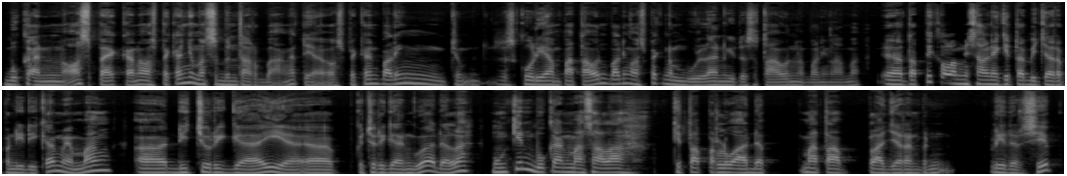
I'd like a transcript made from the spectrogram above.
bukan ospek karena ospek kan cuma sebentar banget ya. Ospek kan paling kuliah 4 tahun paling ospek 6 bulan gitu setahun paling lama. Ya, tapi kalau misalnya kita bicara pendidikan memang eh, dicurigai ya eh, kecurigaan gue adalah mungkin bukan masalah kita perlu ada mata pelajaran pen- leadership,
